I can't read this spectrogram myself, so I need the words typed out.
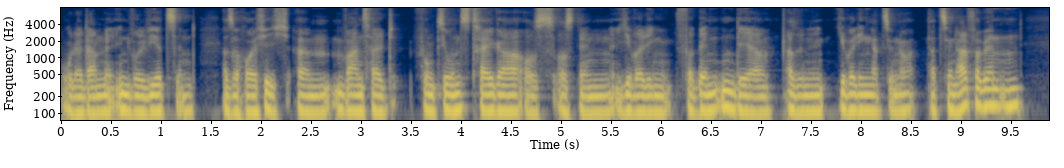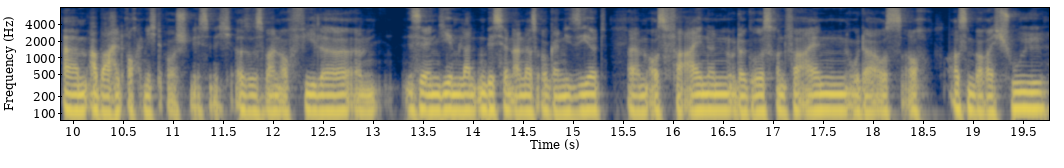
oder damit involviert sind. Also häufig ähm, waren es halt Funktionsträger aus, aus den jeweiligen Verbänden, der, also den jeweiligen National Nationalverbänden, ähm, aber halt auch nicht ausschließlich. Also es waren auch viele, ähm, ist ja in jedem Land ein bisschen anders organisiert, ähm, aus Vereinen oder größeren Vereinen oder aus auch aus dem Bereich Schul,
